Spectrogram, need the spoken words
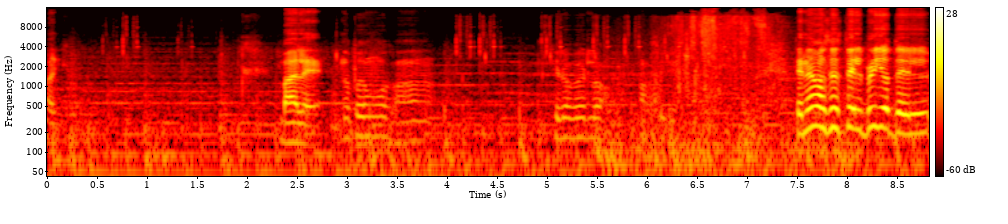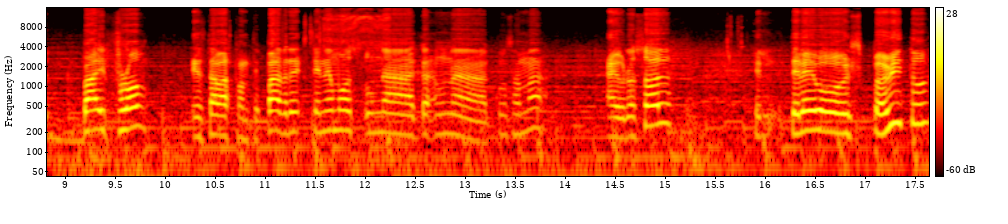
Ay. Vale, no podemos... Ah, quiero verlo. Ah, Tenemos este, el brillo del Frog. Está bastante padre. Tenemos una... una ¿Cómo se llama? Aerosol. tenemos pavitos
